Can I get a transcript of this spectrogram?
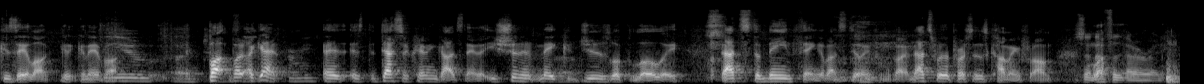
Gezeilah, Geneivah. Uh, but, but again, is, is, the desecrating God's name, that you shouldn't make uh, Jews look lowly. That's the main thing about stealing from Goyim. That's where the person is coming from. There's enough of that already.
